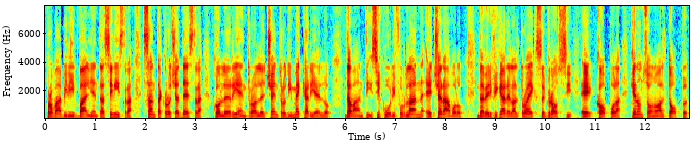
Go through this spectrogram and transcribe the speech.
probabili Valiant a sinistra, Santa Croce a destra col rientro al centro di Mecca Cariello. Davanti sicuri Furlan e Ceravolo. Da verificare l'altro ex Grossi e Coppola che non sono al top.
